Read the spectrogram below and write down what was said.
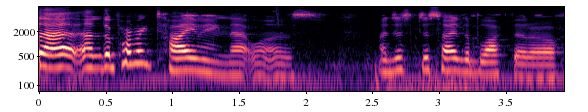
that and the perfect timing that was. I just decided to block that off.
